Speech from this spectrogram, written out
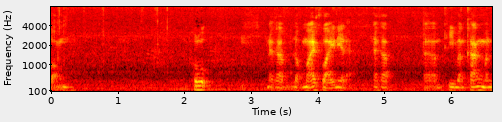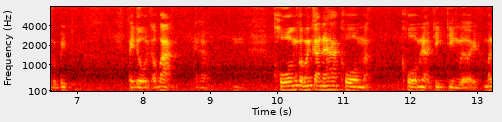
ของพลุนะครับดอกไม้ไฟเนี่ยแหละนะครับทีบางครั้งมันก็ไปไปโดนเขาบ้างนะครับ โคมก็เหมือนกันนะฮะโคมอะโคมเนี่ยจริง ๆ เลย มัน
